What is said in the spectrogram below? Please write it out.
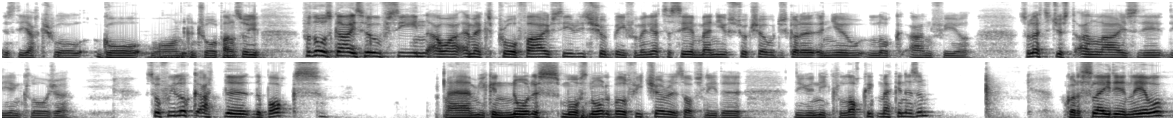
is the actual Go 1 control panel. So you, for those guys who've seen our MX Pro 5 series should be familiar. It's the same menu structure, we've just got a, a new look and feel. So let's just analyze the, the enclosure. So if we look at the, the box, um, you can notice most notable feature is obviously the, the unique locking mechanism. We've got a slide in label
